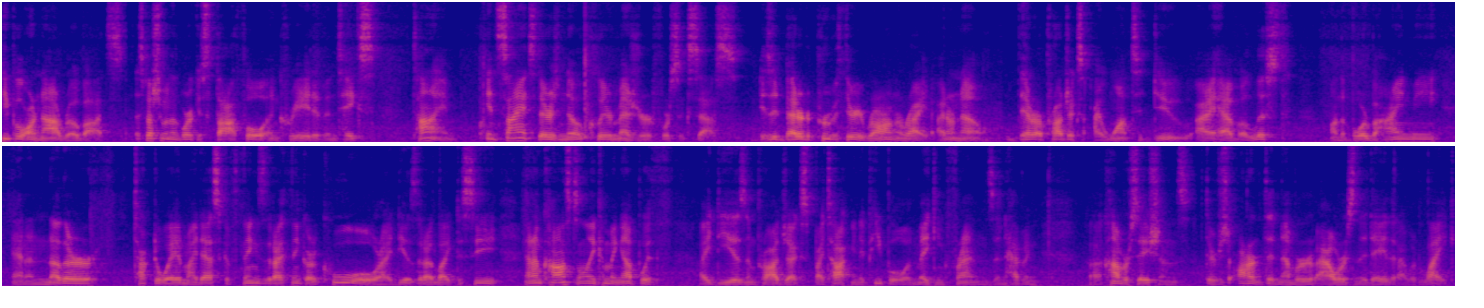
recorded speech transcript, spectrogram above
People are not robots, especially when the work is thoughtful and creative and takes time. In science, there is no clear measure for success. Is it better to prove a theory wrong or right? I don't know. There are projects I want to do. I have a list on the board behind me and another tucked away in my desk of things that I think are cool or ideas that I'd like to see. And I'm constantly coming up with ideas and projects by talking to people and making friends and having uh, conversations. There just aren't the number of hours in the day that I would like.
